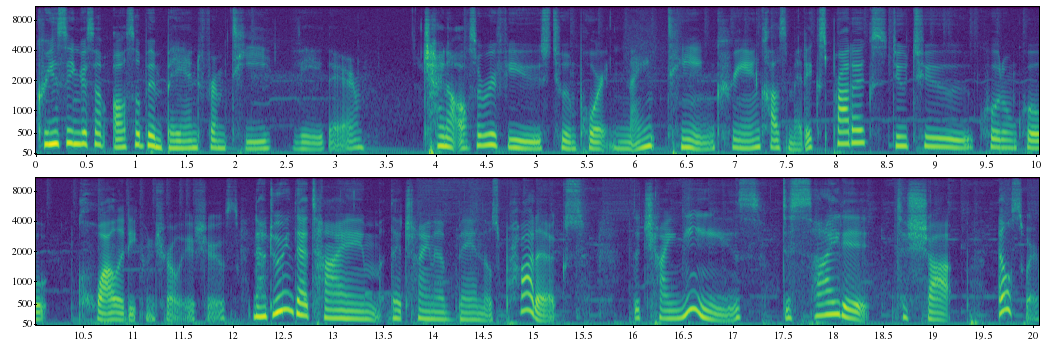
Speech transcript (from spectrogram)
Korean singers have also been banned from TV there. China also refused to import 19 Korean cosmetics products due to quote unquote quality control issues. Now, during that time that China banned those products, the Chinese decided to shop elsewhere.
